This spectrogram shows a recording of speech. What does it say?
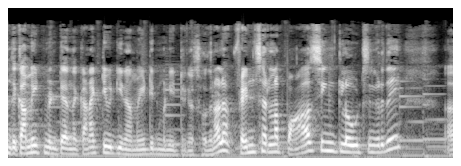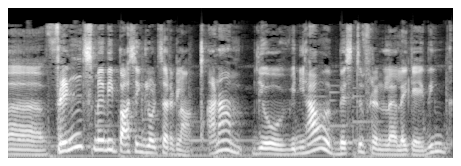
அந்த கமிட்மெண்ட் அந்த கனெக்டிவிட்டி நான் மெயின்டைன் பண்ணிட்டு இருக்கேன். ஸோ அதனால் ஃப்ரெண்ட்ஸ் எல்லாம் பாசிங் க்ளவுட்ஸுங்கிறது ஃப்ரெண்ட்ஸ் மேபி பாசிங் க்ளவுட்ஸாக இருக்கலாம். ஆனால் you win have a best ஃப்ரெண்டில் லைக் ஐ திங்க்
